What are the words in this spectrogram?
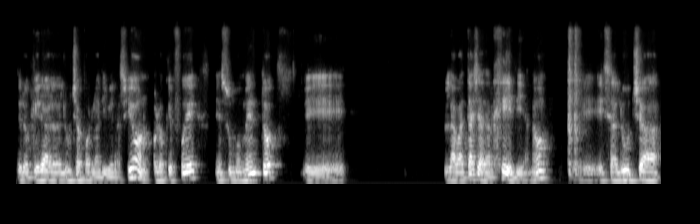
de lo que era la lucha por la liberación, o lo que fue en su momento eh, la batalla de Argelia, ¿no? Eh, esa lucha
